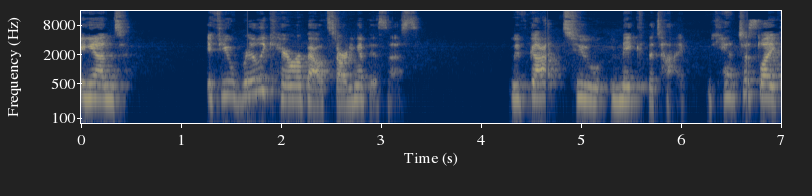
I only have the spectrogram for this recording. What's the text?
And if you really care about starting a business, we've got to make the time. We can't just like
